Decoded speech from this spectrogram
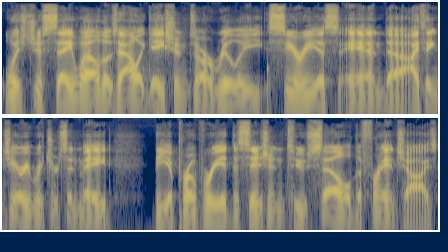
was just say, well, those allegations are really serious, and uh, I think Jerry Richardson made the appropriate decision to sell the franchise.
